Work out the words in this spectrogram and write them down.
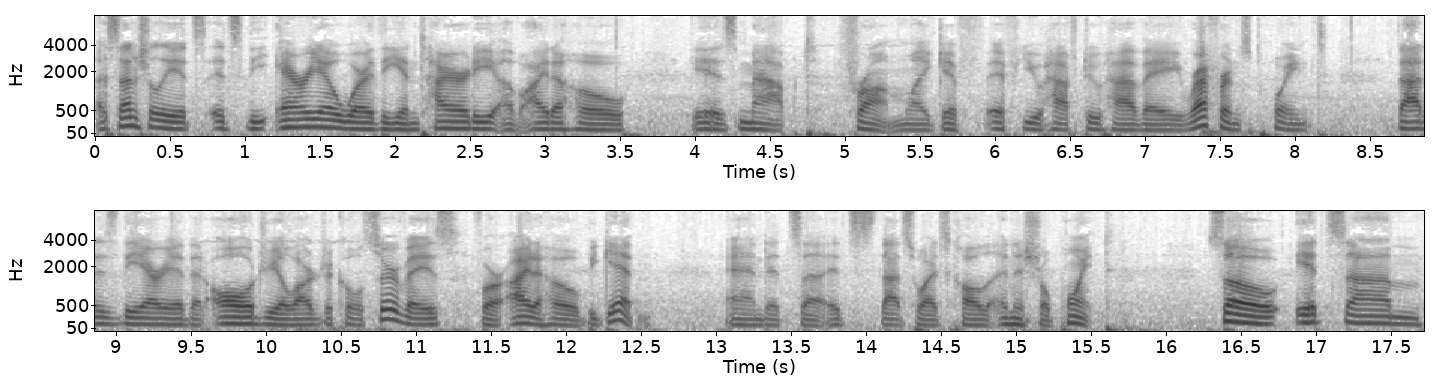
essentially it's it's the area where the entirety of Idaho is mapped from. Like if if you have to have a reference point, that is the area that all geological surveys for Idaho begin, and it's uh, it's that's why it's called Initial Point. So it's um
